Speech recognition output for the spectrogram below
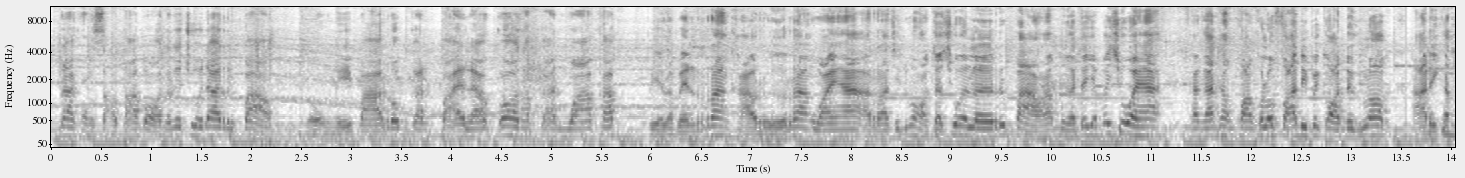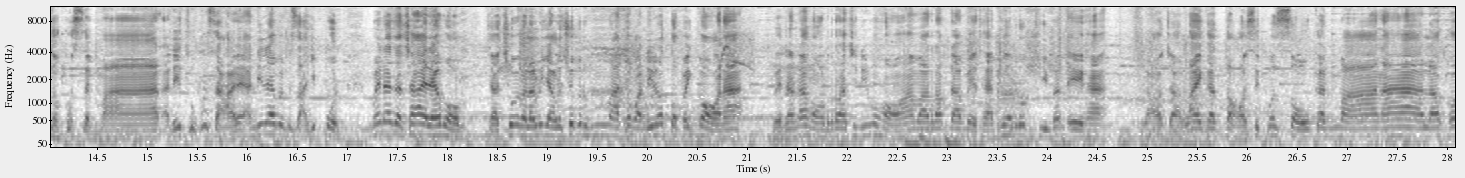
งด้านของสาวตาบอดแล้วจะช่วยได้หรือเปล่า ตรงนี้ปาร่มกันไปแล้วก็ทำการวาร์ปครับ เปลี่ยนมาเป็นร่างขาวหรือร่างไว้ฮะ ราชินีหอมจะช่วยเลยหรือเปล่าฮะเหมือนจะยังไม่ช่วยฮะถ้างั้นทำความเคารพฟ้าดินไปก่อนหนึ่งรอบอาริกาโตโกเซมาสอันนี้ถูกภาษาเนี่ยอันนี้น่าเป็นภาษาญี่ปุ่น ไม่น่าจะใช่แล้วผม จะช่วยกันแล้วหรือยังเราช่วยกันขึ้นมาจังหวะนี้เราตบไปก่อนฮะเป็นทางด้านของราชินีหอมฮะมารับดาเมจแทนเพื่อนร่วมทีมนั่นเองฮะเราจะไล่กันต่อซิปเปอร์โซกันมานะฮะแล้วก็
